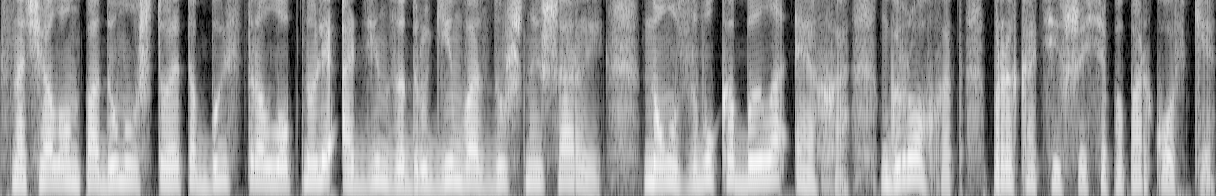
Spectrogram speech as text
Сначала он подумал, что это быстро лопнули один за другим воздушные шары, но у звука было эхо, грохот, прокатившийся по парковке.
